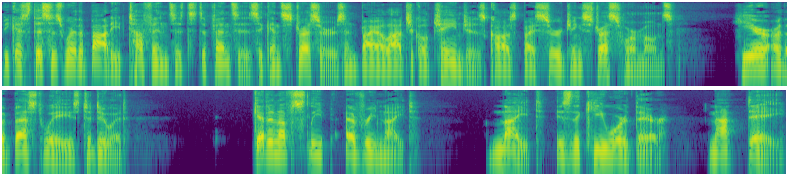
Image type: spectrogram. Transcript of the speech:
because this is where the body toughens its defenses against stressors and biological changes caused by surging stress hormones. Here are the best ways to do it. Get enough sleep every night. Night is the key word there, not day.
